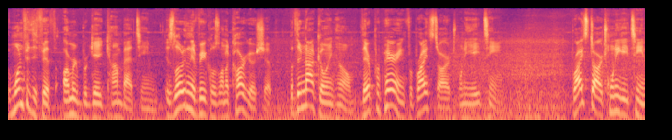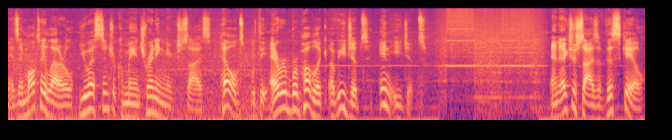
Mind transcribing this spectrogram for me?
The 155th Armored Brigade Combat Team is loading their vehicles on a cargo ship, but they're not going home. They're preparing for Bright Star 2018. Bright Star 2018 is a multilateral U.S. Central Command training exercise held with the Arab Republic of Egypt in Egypt. An exercise of this scale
